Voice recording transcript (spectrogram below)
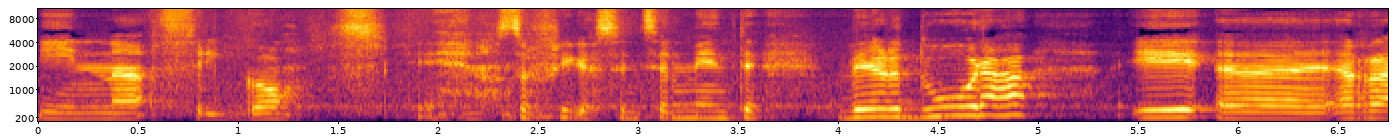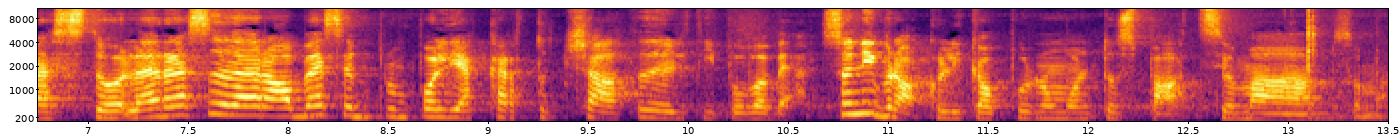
in frigo. Il nostro frigo è essenzialmente verdura e eh, il resto. La- resto della roba è sempre un po' lì accartocciata del tipo vabbè sono i broccoli che occupano molto spazio ma insomma.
